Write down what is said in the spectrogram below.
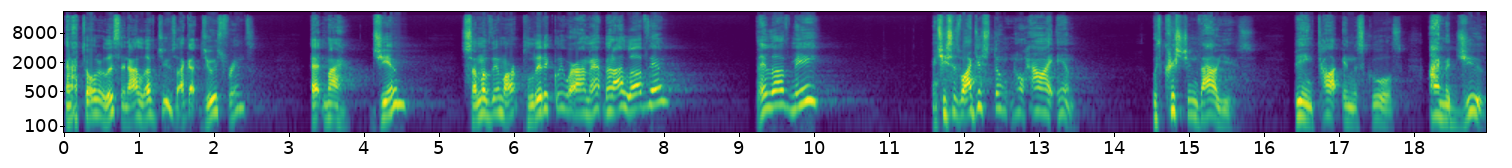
And I told her, listen, I love Jews. I got Jewish friends at my gym. Some of them aren't politically where I'm at, but I love them. They love me. And she says, Well, I just don't know how I am with Christian values being taught in the schools. I'm a Jew.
